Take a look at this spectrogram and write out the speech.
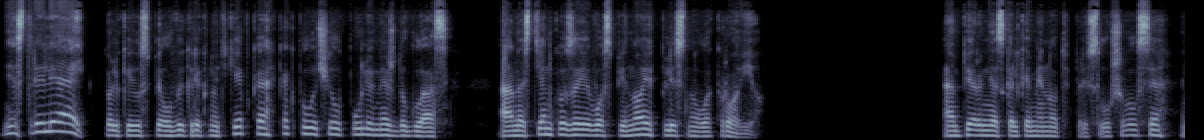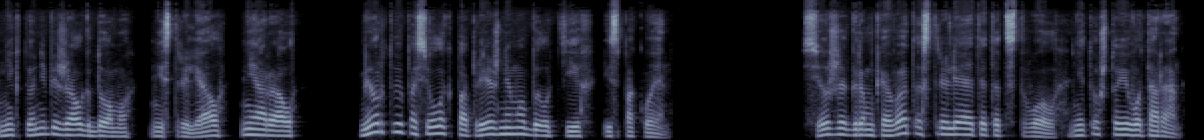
«Не стреляй!» – только и успел выкрикнуть кепка, как получил пулю между глаз, а на стенку за его спиной плеснула кровью. Ампер несколько минут прислушивался, никто не бежал к дому, не стрелял, не орал. Мертвый поселок по-прежнему был тих и спокоен. Все же громковато стреляет этот ствол, не то что его таран.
